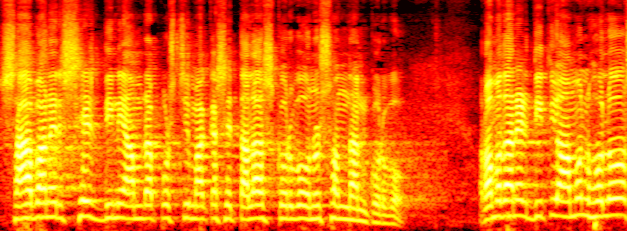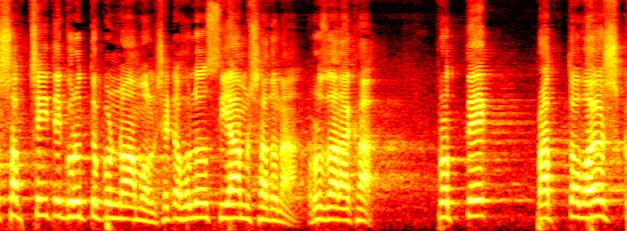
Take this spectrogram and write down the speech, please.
শাহবানের শেষ দিনে আমরা পশ্চিম আকাশে তালাশ করব, অনুসন্ধান করব। রমাদানের দ্বিতীয় আমল হলো সবচেয়েতে গুরুত্বপূর্ণ আমল, সেটা হলো সিয়াম সাধনা, রোজা রাখা। প্রত্যেক প্রাপ্তবয়স্ক,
